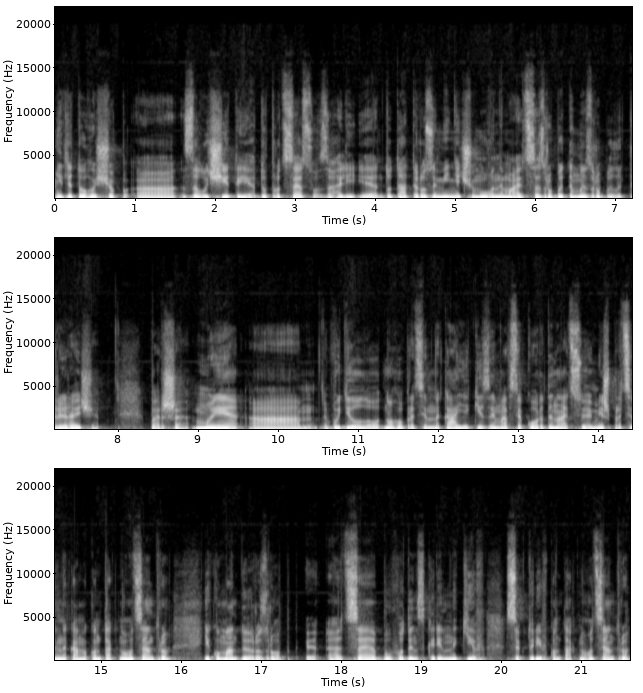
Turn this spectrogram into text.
І для того, щоб е, залучити їх до процесу взагалі і додати розуміння, чому вони мають це зробити, ми зробили три речі. Перше, ми а, виділили одного працівника, який займався координацією між працівниками контактного центру і командою розробки. Е, Це був один з керівників секторів контактного центру,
